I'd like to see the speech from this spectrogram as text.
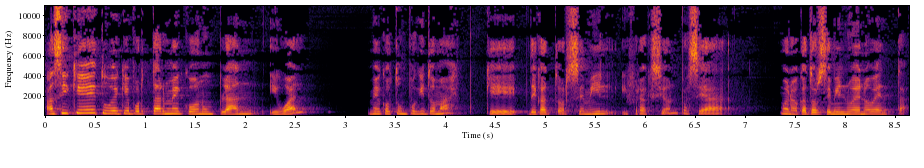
Así que tuve que portarme con un plan igual me costó un poquito más que de 14.000 y fracción pasé a, bueno, 14.990,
